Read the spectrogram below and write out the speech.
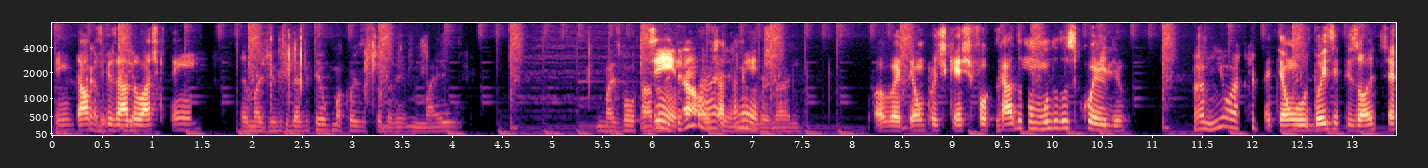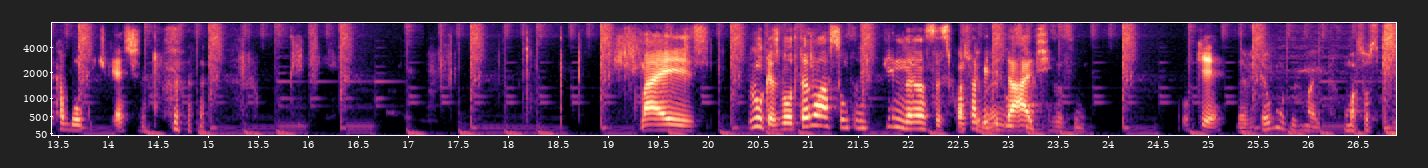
Tem que dar uma pesquisada, eu acho que tem. Eu imagino que deve ter alguma coisa sobre mais. mais voltado Sim, não, exatamente. Né, Vai ter um podcast focado no mundo dos coelhos. Pra mim, eu acho que. Vai ter um, dois episódios e acabou o podcast. Mas, Lucas, voltando ao assunto de finanças, contabilidade. Simples, assim. O quê? Deve ter alguma coisa mais. Uma sociedade.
